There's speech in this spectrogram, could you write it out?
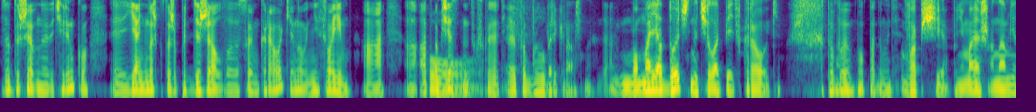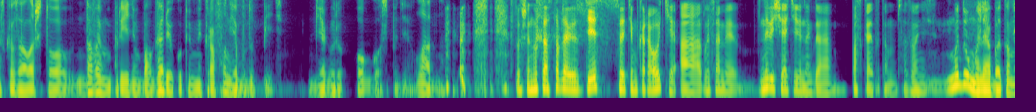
за душевную вечеринку. Э, я немножко тоже поддержал э, своим караоке, ну, не своим, а, а О, общественным, так сказать. Это было прекрасно. Да. Моя дочь начала петь в караоке. Кто бы мог подумать? Вообще, понимаешь, она мне сказала, что давай мы приедем в Болгарию, купим микрофон, я буду петь. Я говорю, о господи, ладно. Слушай, ну ты оставляю здесь с этим караоке, а вы сами навещайте ее иногда по скайпу там созвонитесь. Мы думали об этом,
